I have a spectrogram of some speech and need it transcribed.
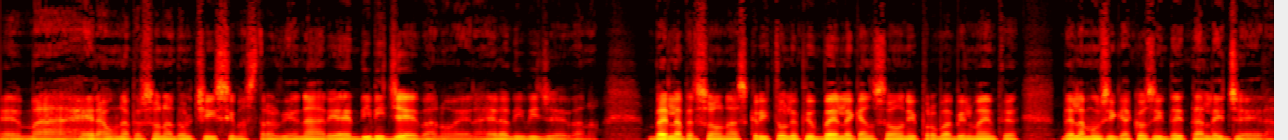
Eh, ma era una persona dolcissima, straordinaria e divigevano, era, era divigevano. Bella persona, ha scritto le più belle canzoni probabilmente della musica cosiddetta leggera.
